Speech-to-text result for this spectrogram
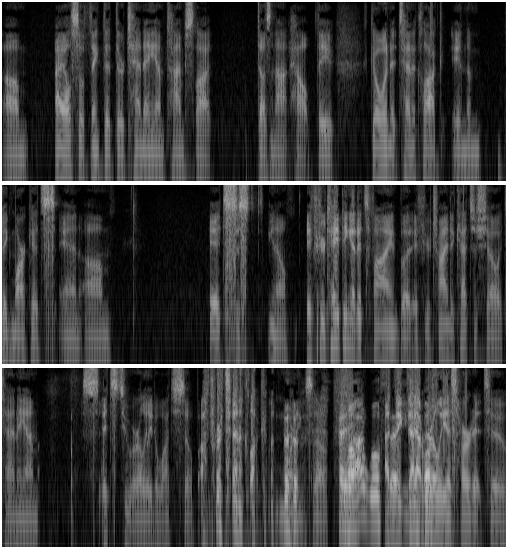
Um, I also think that their 10 a.m. time slot does not help. They go in at 10 o'clock in the big markets, and um, it's just, you know, if you're taping it, it's fine, but if you're trying to catch a show at 10 a.m., it's too early to watch soap opera at ten o'clock in the morning. So Hey, Well, I will say I think that really has hurt it too.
